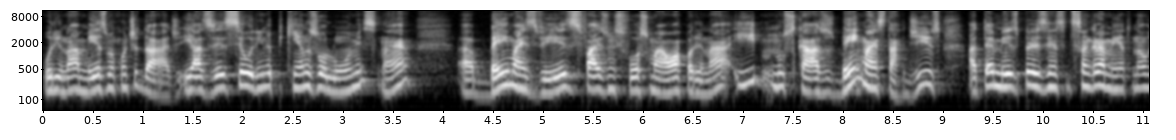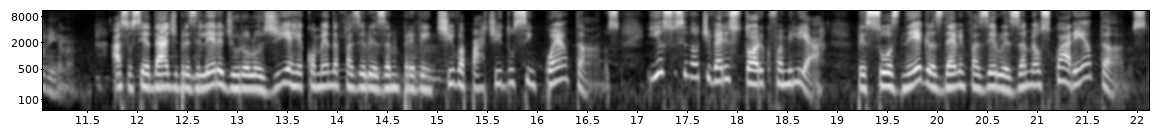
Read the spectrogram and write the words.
urinar a mesma quantidade. E às vezes você urina pequenos volumes, né? Uh, bem mais vezes, faz um esforço maior para urinar e, nos casos bem mais tardios, até mesmo presença de sangramento na urina. A Sociedade Brasileira de Urologia recomenda fazer o exame preventivo a partir dos 50 anos. Isso se não tiver histórico familiar. Pessoas negras devem fazer o exame aos 40 anos.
